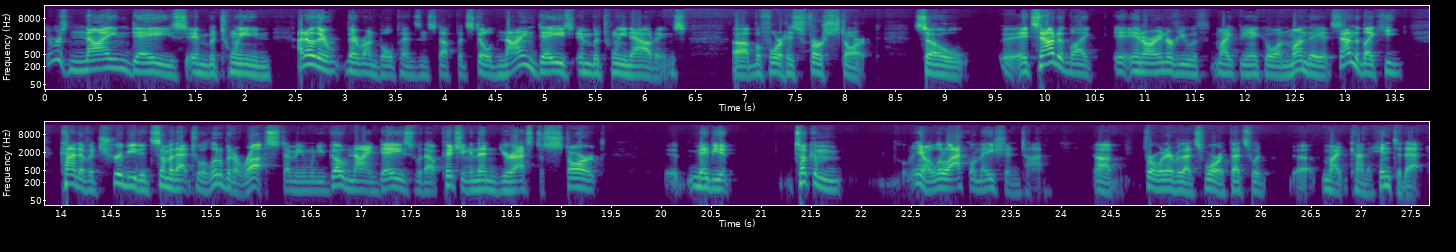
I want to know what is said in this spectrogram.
there was nine days in between. I know they they run bullpens and stuff, but still nine days in between outings uh, before his first start. So it sounded like in our interview with Mike Bianco on Monday, it sounded like he kind of attributed some of that to a little bit of rust. I mean, when you go nine days without pitching and then you're asked to start, uh, maybe it took him, you know, a little acclimation time uh, for whatever that's worth. That's what uh, Mike kind of hinted at.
